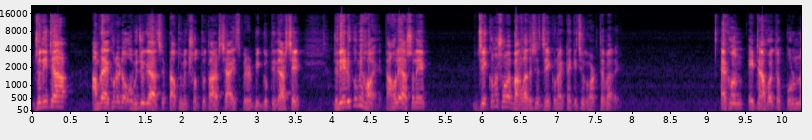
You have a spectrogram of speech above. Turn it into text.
যদি এটা আমরা এখন এটা অভিযোগে আছে, প্রাথমিক সত্যতা আসছে আইসপির বিজ্ঞপ্তিতে আসছে, যদি এরকমই হয়, তাহলে আসলে যে কোনো সময় বাংলাদেশে যে কোনো একটা কিছু ঘটতে পারে। এখন এটা হয়তো পূর্ণ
